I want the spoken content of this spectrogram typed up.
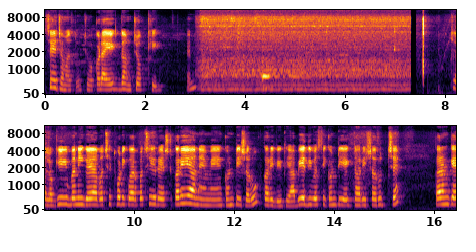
સેજ સમજતું જો કડાઈ એકદમ ચોખ્ખી. હે ને? ચાલો, ઘી બની ગયા પછી થોડીક વાર પછી રેસ્ટ કરીએ અને મેં ઘંટી શરૂ કરી દીધી. આ બે દિવસથી ઘંટી એક ધારી શરૂ જ છે. કારણ કે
